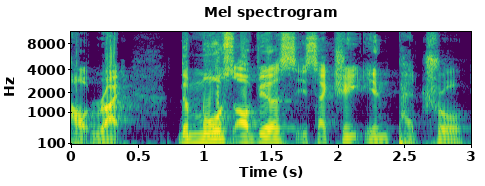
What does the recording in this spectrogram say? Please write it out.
outright. The most obvious is actually in petrol.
